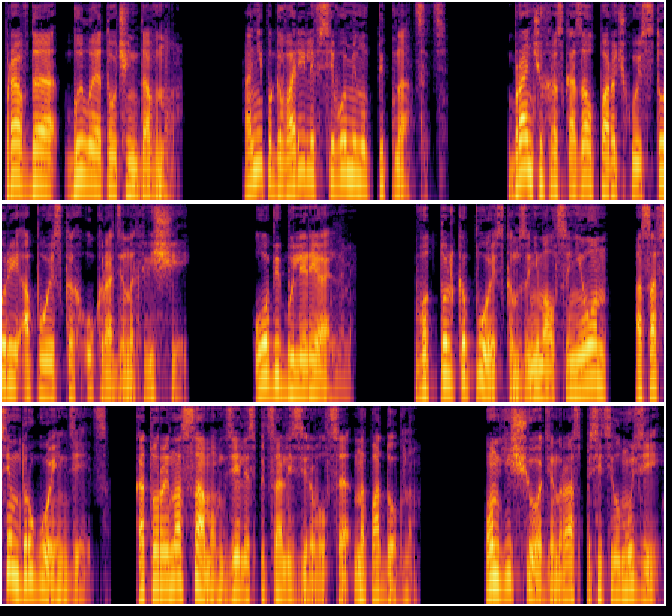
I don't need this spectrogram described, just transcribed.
Правда, было это очень давно они поговорили всего минут 15. Бранчих рассказал парочку историй о поисках украденных вещей. Обе были реальными. Вот только поиском занимался не он, а совсем другой индеец, который на самом деле специализировался на подобном. Он еще один раз посетил музей,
